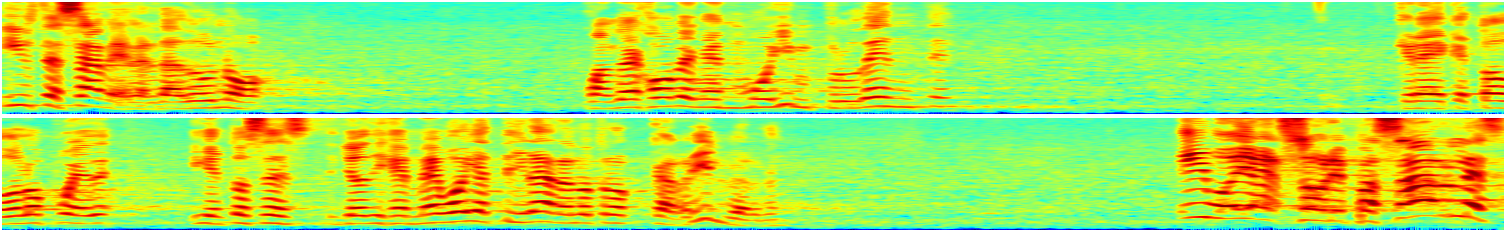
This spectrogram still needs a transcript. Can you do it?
Y usted sabe, ¿verdad? Uno, cuando es joven, es muy imprudente cree que todo lo puede. Y entonces yo dije, me voy a tirar al otro carril, ¿verdad? Y sobrepasarles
